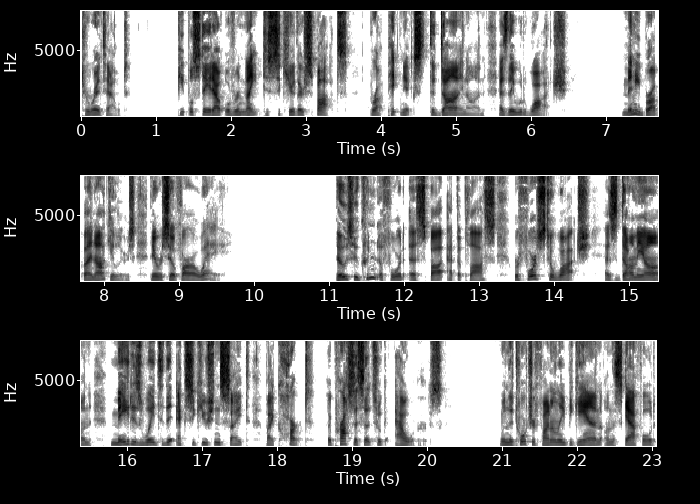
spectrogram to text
to rent out. People stayed out overnight to secure their spots, brought picnics to dine on as they would watch. Many brought binoculars, they were so far away. Those who couldn't afford a spot at the Place were forced to watch as Damian made his way to the execution site by cart, a process that took hours. When the torture finally began on the scaffold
